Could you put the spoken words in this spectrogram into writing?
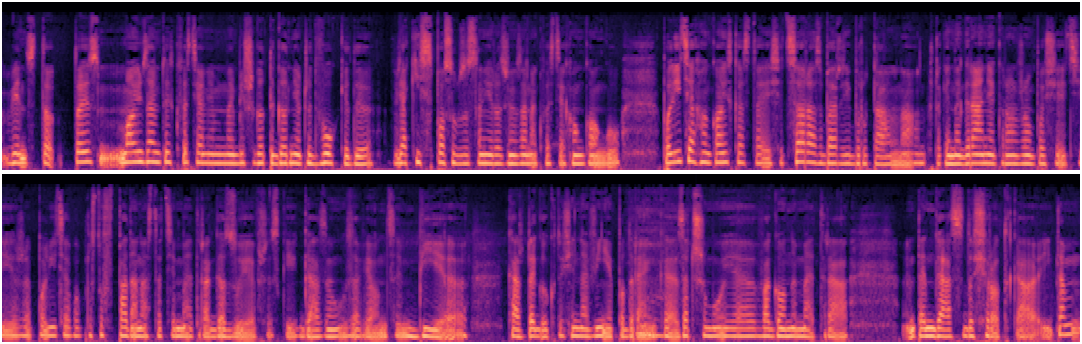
Więc to, to jest, moim zdaniem, to jest kwestia wiem, najbliższego tygodnia czy dwóch, kiedy w jakiś sposób zostanie rozwiązana kwestia Hongkongu. Policja hongkońska staje się coraz bardziej brutalna. Takie nagrania krążą po sieci, że policja po prostu wpada na stację metra, gazuje wszystkich gazem łzawiącym, bije każdego, kto się nawinie pod rękę, zatrzymuje wagony metra ten gaz do środka i tam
